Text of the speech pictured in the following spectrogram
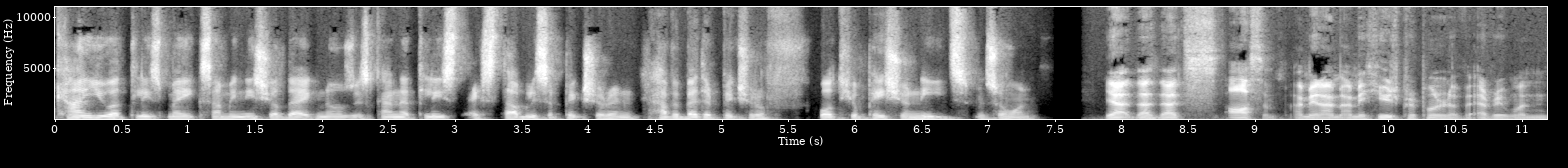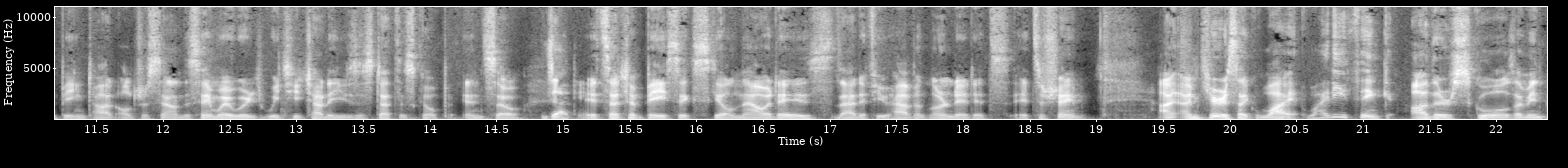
can you at least make some initial diagnosis can at least establish a picture and have a better picture of what your patient needs and so on Yeah, that that's awesome. I mean, I'm I'm a huge proponent of everyone being taught ultrasound the same way we we teach how to use a stethoscope, and so exactly. it's such a basic skill nowadays that if you haven't learned it, it's it's a shame. I, I'm curious, like why why do you think other schools? I mean,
